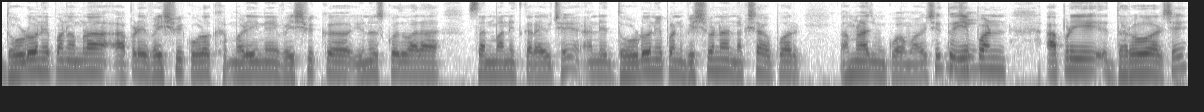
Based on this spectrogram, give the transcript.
ધોરડોને પણ હમણાં આપણે વૈશ્વિક ઓળખ મળીને વૈશ્વિક યુનેસ્કો દ્વારા સન્માનિત કરાયું છે અને ધોરડોને પણ વિશ્વના નકશા ઉપર હમણાં જ મૂકવામાં આવ્યું છે. તો એ પણ આપણી ધરોહર છે.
